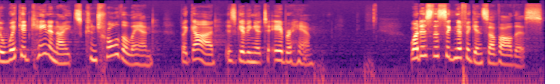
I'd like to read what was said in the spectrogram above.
The wicked Canaanites control the land, but God is giving it to Abraham. What is the significance of all this?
